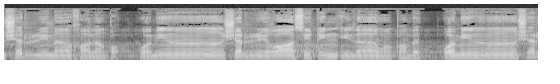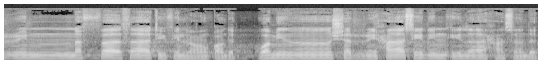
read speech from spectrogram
شر ما خلق ومن شر غاسق اذا وقب ومن شر النفاثات في العقد ومن شر حاسد اذا حسد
